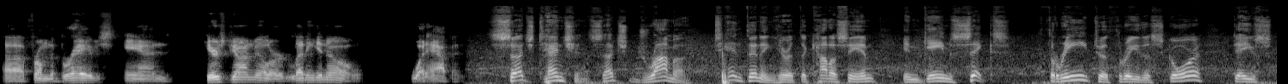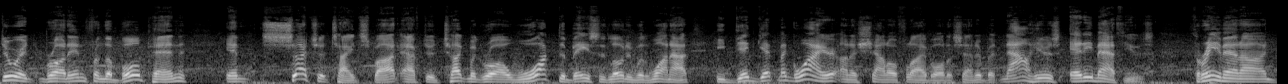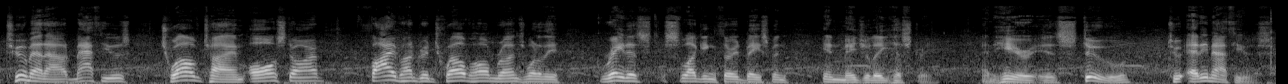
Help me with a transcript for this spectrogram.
uh, from the Braves, and here's Jon Miller letting you know what happened. Such tension, such drama. Tenth inning here at the Coliseum in Game Six, three to three the score. Dave Stewart brought in from the bullpen in such a tight spot after Tug McGraw walked the bases loaded with one out. He did get McGwire on a shallow fly ball to center, but now here's Eddie Mathews. Three men on, two men out. Mathews, 12 time All Star, 512 home runs, one of the greatest slugging third basemen in Major League history. And here is Stu to Eddie Mathews.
